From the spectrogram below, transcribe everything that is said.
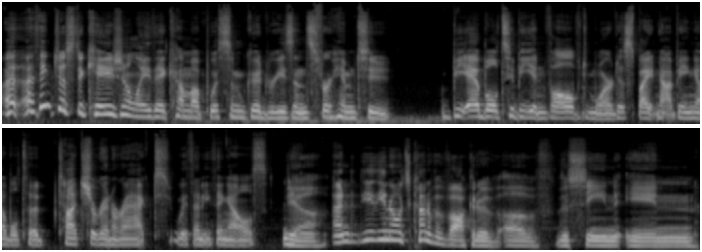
I, I think just occasionally they come up with some good reasons for him to be able to be involved more despite not being able to touch or interact with anything else. Yeah, and y- you know it's kind of evocative of the scene in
